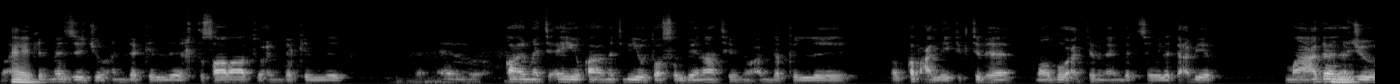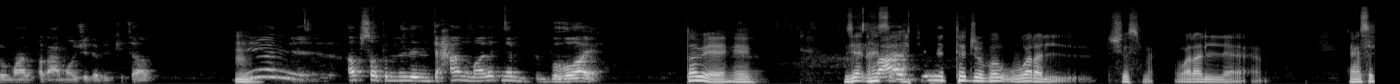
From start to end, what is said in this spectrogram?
وعندك إيه. المزج وعندك الاختصارات وعندك قائمة A وقائمة B وتوصل بيناتهم وعندك القطعة اللي تكتبها موضوع أنت من عندك تسوي له تعبير. ما عدا الأجوبة مال القطعة موجودة بالكتاب. يعني أبسط من الامتحان مالتنا بهواية. طبيعي إيه. زين هسه أحكي لنا التجربة ورا شو اسمه ورا ال يعني هسه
